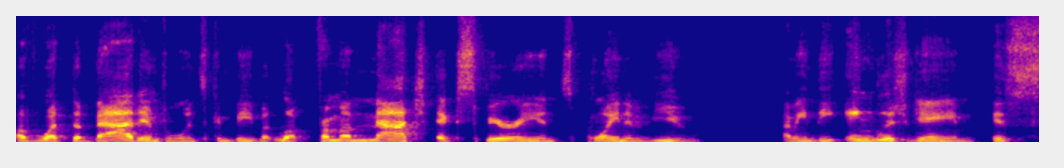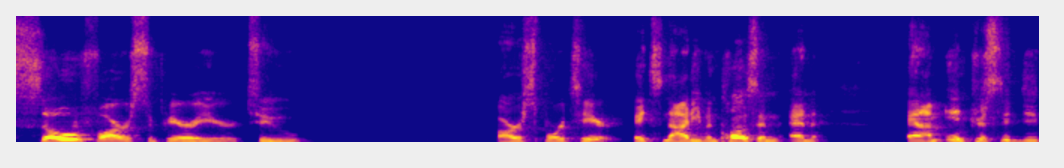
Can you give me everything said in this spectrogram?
of what the bad influence can be. But look, from a match experience point of view, I mean, the English game is so far superior to our sports here. It's not even close. And and and I'm interested to,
